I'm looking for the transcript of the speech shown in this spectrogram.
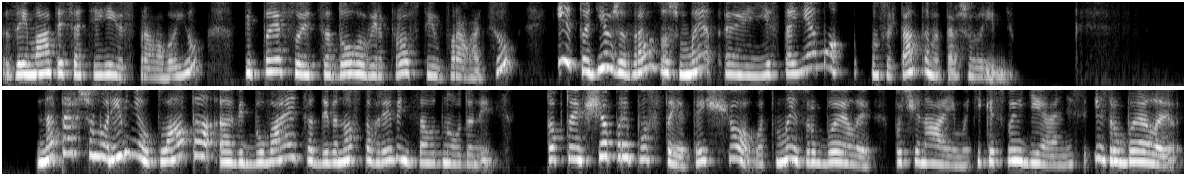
займатися цією справою, підписується договір про співпрацю, і тоді вже зразу ж ми е, стаємо консультантами першого рівня. На першому рівні оплата відбувається 90 гривень за одну одиницю. Тобто, якщо припустити, що от ми зробили, починаємо тільки свою діяльність і зробили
